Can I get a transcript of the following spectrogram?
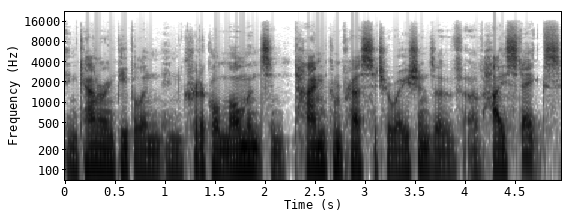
encountering people in, in critical moments in time compressed situations of, of high stakes.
